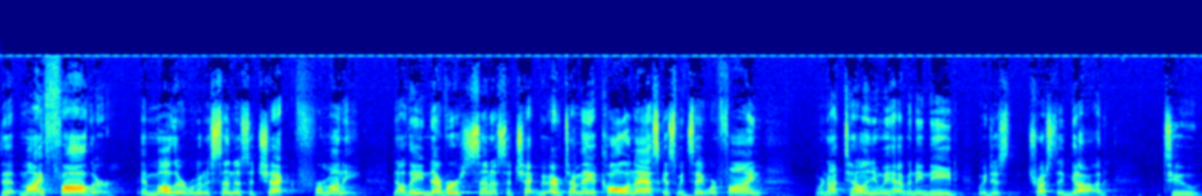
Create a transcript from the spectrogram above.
that my father and mother were going to send us a check for money. Now, they never sent us a check. Every time they call and ask us, we'd say, We're fine. We're not telling you we have any need. We just trusted God to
